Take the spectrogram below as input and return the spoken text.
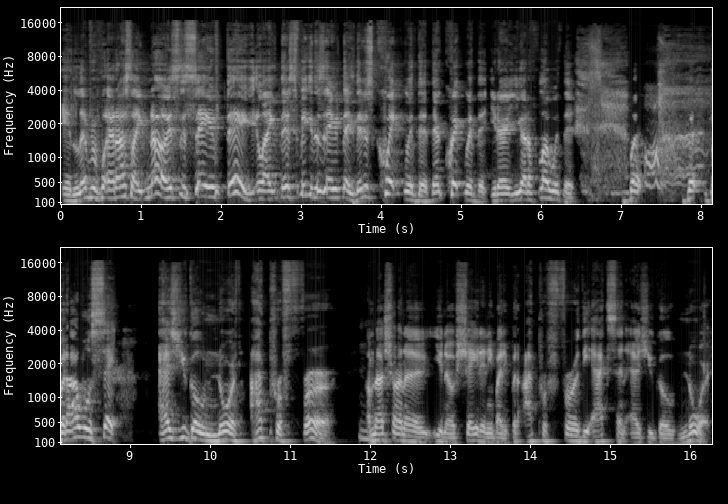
In Liverpool, and I was like, "No, it's the same thing. Like they're speaking the same thing. They're just quick with it. They're quick with it. You know, you got to flow with it." But but but I will say, as you go north, I prefer. I'm not mm. trying to you know shade anybody, but I prefer the accent as you go north.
